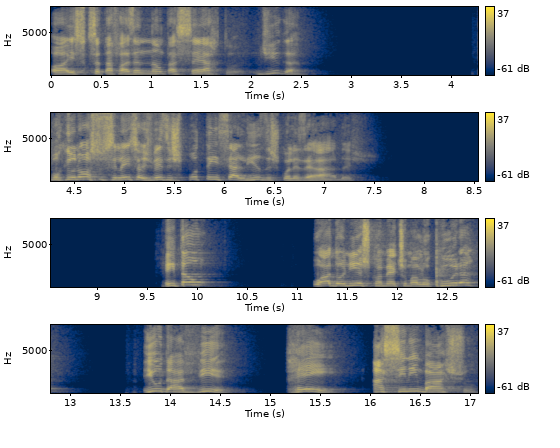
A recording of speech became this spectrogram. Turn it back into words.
Ó, oh, isso que você está fazendo não está certo, diga. Porque o nosso silêncio às vezes potencializa escolhas erradas. Então, o Adonias comete uma loucura e o Davi, rei, assina embaixo.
